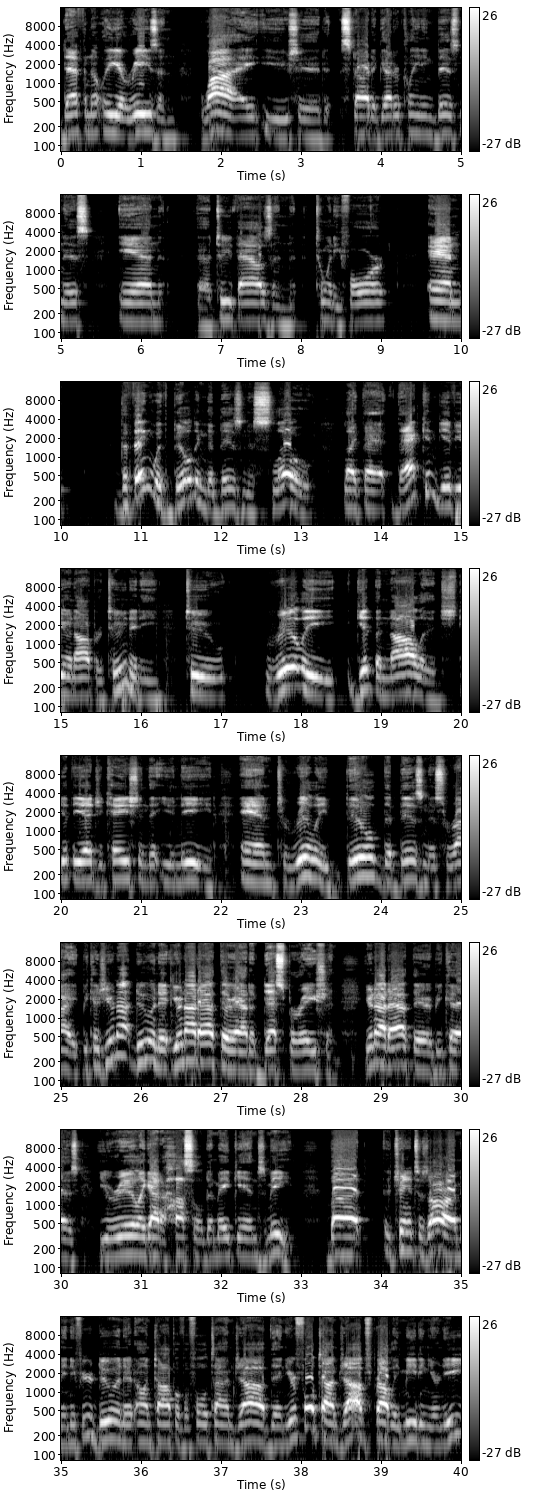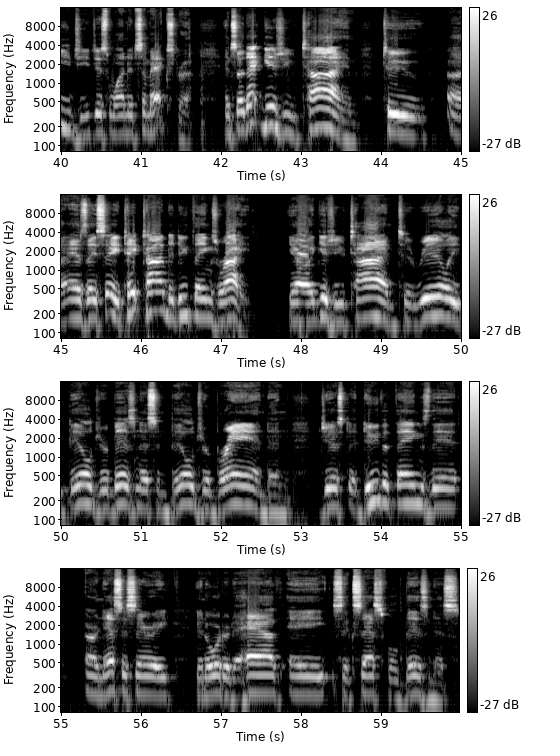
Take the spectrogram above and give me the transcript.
definitely a reason why you should start a gutter cleaning business in uh, 2024. And the thing with building the business slow like that, that can give you an opportunity to really get the knowledge, get the education that you need, and to really build the business right because you're not doing it, you're not out there out of desperation. You're not out there because you really got to hustle to make ends meet. But the chances are, I mean, if you're doing it on top of a full time job, then your full time job's probably meeting your needs. You just wanted some extra. And so that gives you time to, uh, as they say, take time to do things right. You know, it gives you time to really build your business and build your brand and just uh, do the things that are necessary in order to have a successful business.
